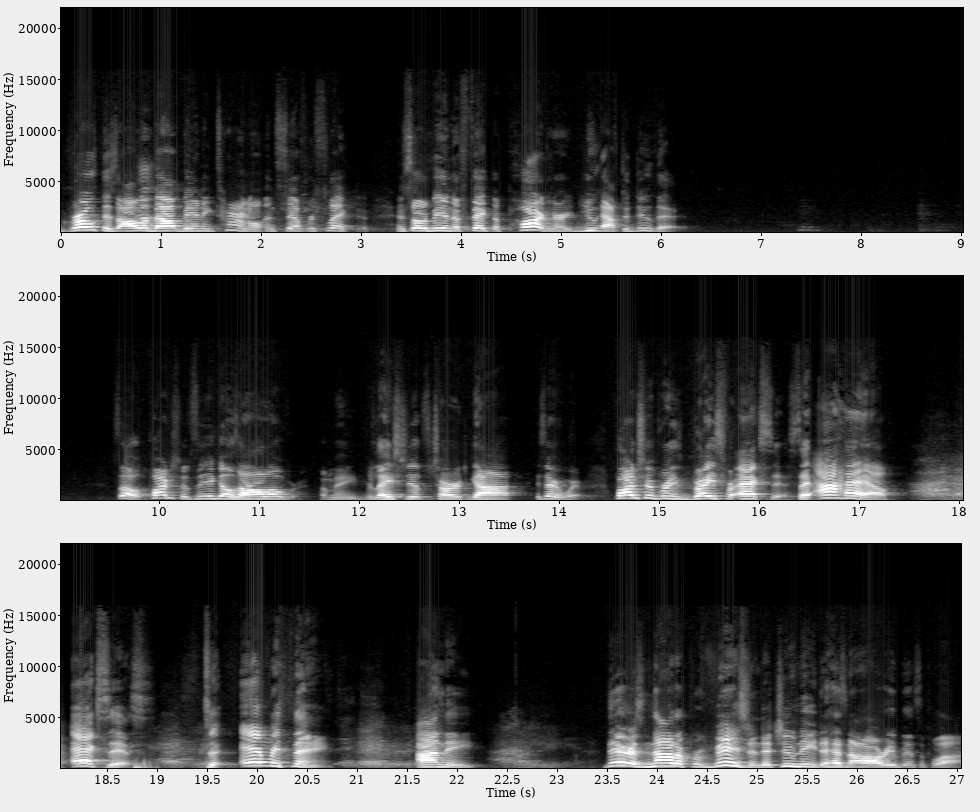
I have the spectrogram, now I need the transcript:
growth is all about being eternal and self reflective. And so to be an effective partner, you have to do that. So partnerships, see, it goes all over. I mean, relationships, church, God, it's everywhere. Partnership brings grace for access. Say, I have access to everything I need. There is not a provision that you need that has not already been supplied.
